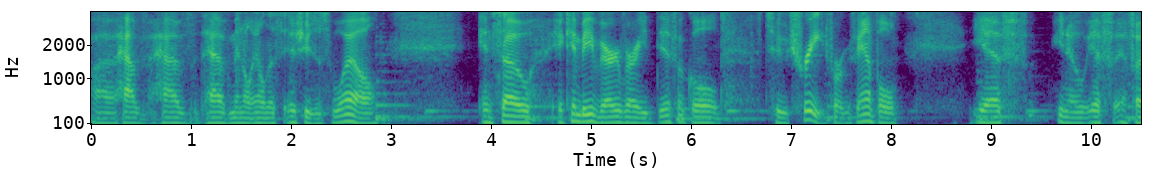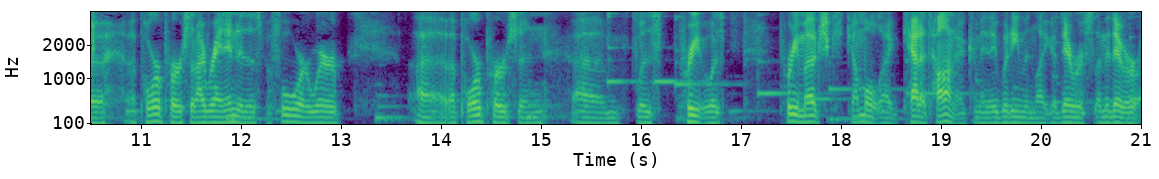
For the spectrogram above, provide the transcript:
uh, have have have mental illness issues as well and so it can be very, very difficult to treat. For example, if you know if if a, a poor person, I ran into this before, where uh, a poor person um, was pre was pretty much almost like catatonic. I mean, they wouldn't even like they were. I mean, they were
